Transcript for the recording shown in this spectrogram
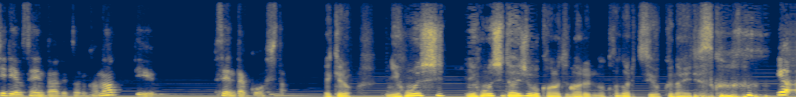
地理をセンターで取るかなっていう選択をした。えけど日本史日本史大丈夫かなってなれるのかなり強くないですか？いや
